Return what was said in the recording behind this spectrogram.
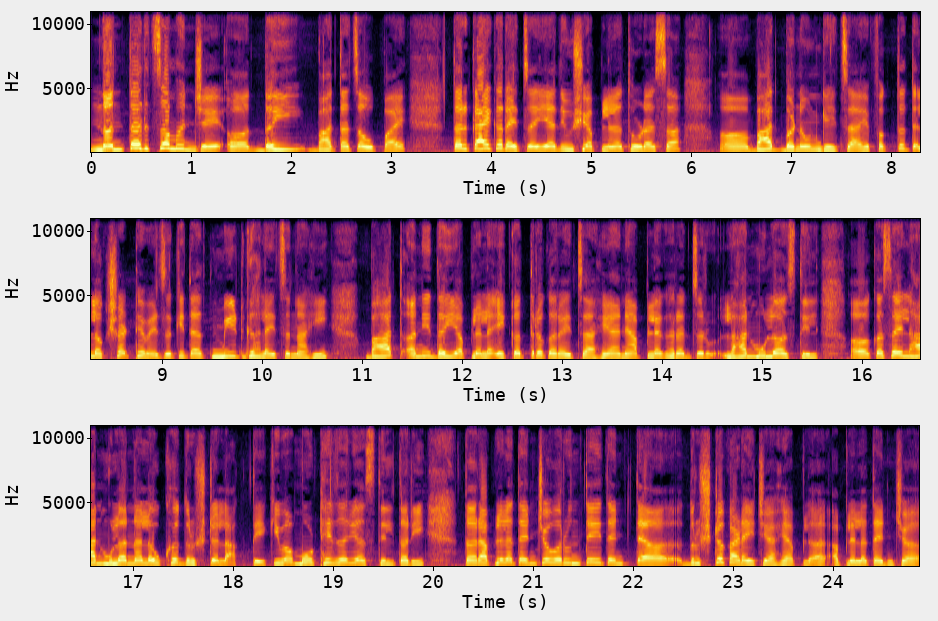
नंतरचं म्हणजे दही भाताचा उपाय. तर काय करायचं या दिवशी आपल्याला थोडासा भात बनवून घ्यायचा आहे. फक्त ते लक्षात ठेवायचं की त्यात मीठ घालायचं नाही. भात आणि दही आपल्याला एकत्र करायचं आहे आणि आपल्या घरात जर लहान मुलं असतील कसं आहे लहान मुलांना लवकर दृष्ट लागते किंवा मोठे जरी असतील तरी तर आपल्याला त्यांच्यावरून ते त्यां त्या दृष्ट काढायची आहे आपल्या आपल्याला त्यांच्या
